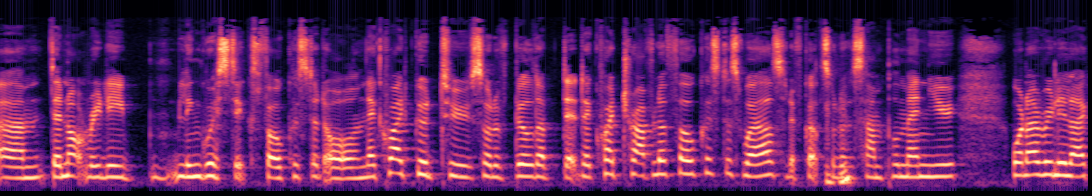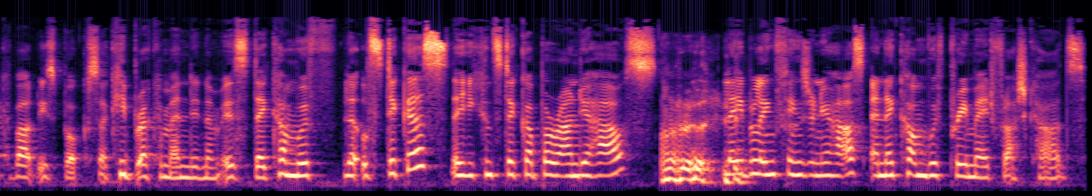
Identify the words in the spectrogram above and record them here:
Um, they're not really linguistics focused at all, and they're quite good to sort of build up. They're quite traveler focused as well, so they've got sort of a sample menu. What I really like about these books, I keep recommending them, is they come with little stickers that you can stick up around your house, Oh, really? labeling things in your house, and they come with pre-made flashcards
